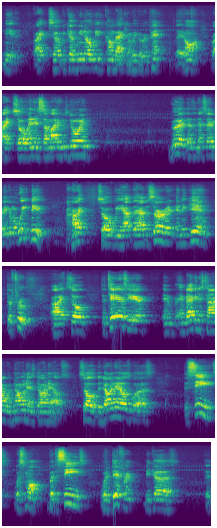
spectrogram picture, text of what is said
Neither. Right? So because we know we can come back and we can repent later on. Right? So and then somebody who's doing good doesn't necessarily make them a weak neither. Mm. All right? So we have to have the discernment and again the fruit. All right? So the tares here, and, and back in this time, were known as darnels. So the darnels was, the seeds were small, but the seeds were different because the,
